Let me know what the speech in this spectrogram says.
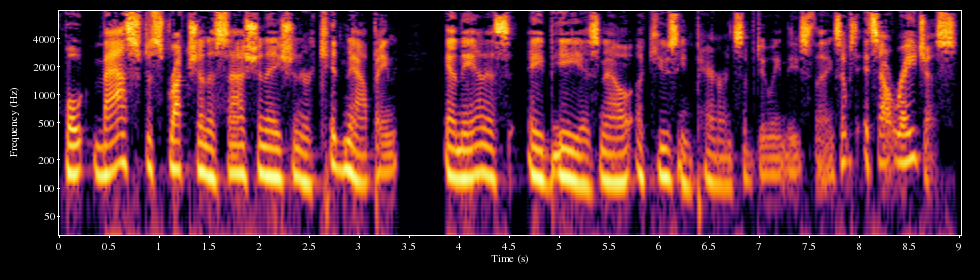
quote, mass destruction, assassination, or kidnapping. And the NSAB is now accusing parents of doing these things. It was, it's outrageous.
